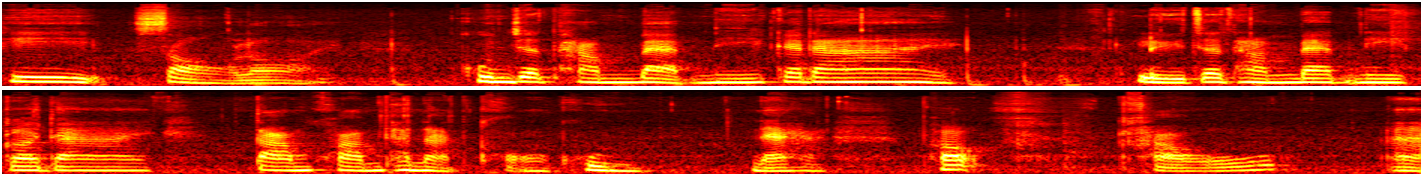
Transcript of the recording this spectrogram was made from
ที่ 200 คุณจะทำแบบนี้ก็ได้ หรือจะทำแบบนี้ก็ได้ตามความถนัดของคุณนะคะเพราะเขา อะ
